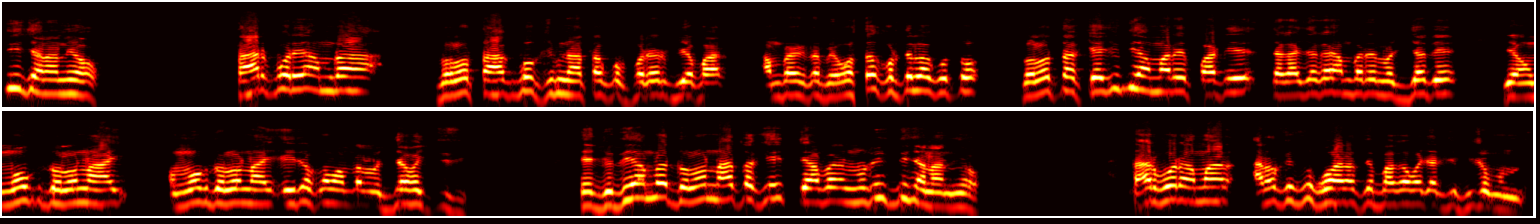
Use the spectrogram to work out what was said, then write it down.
দিয়ে জানানি হোক। তারপরে আমরা দল থাকব কি না থাকব, পরের ব্যাপার আমরা একটা ব্যবস্থা করতে লাগবো। তো দল থাকিয়ে যদি আমার পার্টি জায়গায় জায়গায় আমরা লজ্জা দে যে অমুক দল নাই, অমুক দল নাই, এইরকম আমরা লজ্জা পাইতেছি। তে যদি আমরা দল না থাকি, তে নোটিশ দিয়ে জানানি তারপর আমার আরও কিছু খোয়ার আছে বাগাবাজার জিপি সম্বন্ধে।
